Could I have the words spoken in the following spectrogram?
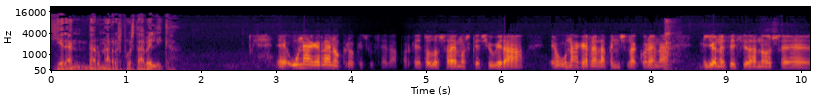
quieran dar una respuesta bélica? Eh, una guerra no creo que suceda, porque todos sabemos que si hubiera eh, una guerra en la península coreana, millones de ciudadanos eh,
